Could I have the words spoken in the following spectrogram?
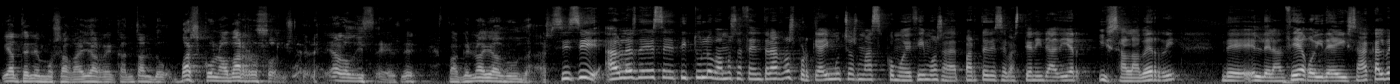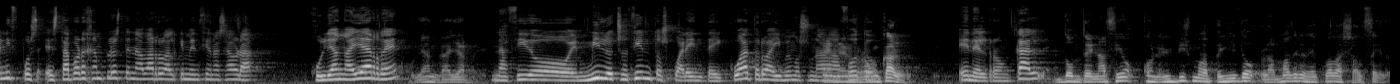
ya tenemos a Gallarre cantando, vasco Navarro sois, ya lo dice él, ¿eh? para que no haya dudas. Sí, sí, hablas de ese título, vamos a centrarnos porque hay muchos más, como decimos, aparte de Sebastián Iradier y Salaberry, de, el de Lanciego y de Isaac Albeniz, pues está, por ejemplo, este navarro al que mencionas ahora, Julián Gallarre, Julián Gallarre, nacido en 1844, ahí vemos una en el foto Roncal, en el Roncal. donde nació con el mismo apellido la madre de Cuadra Salcedo.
